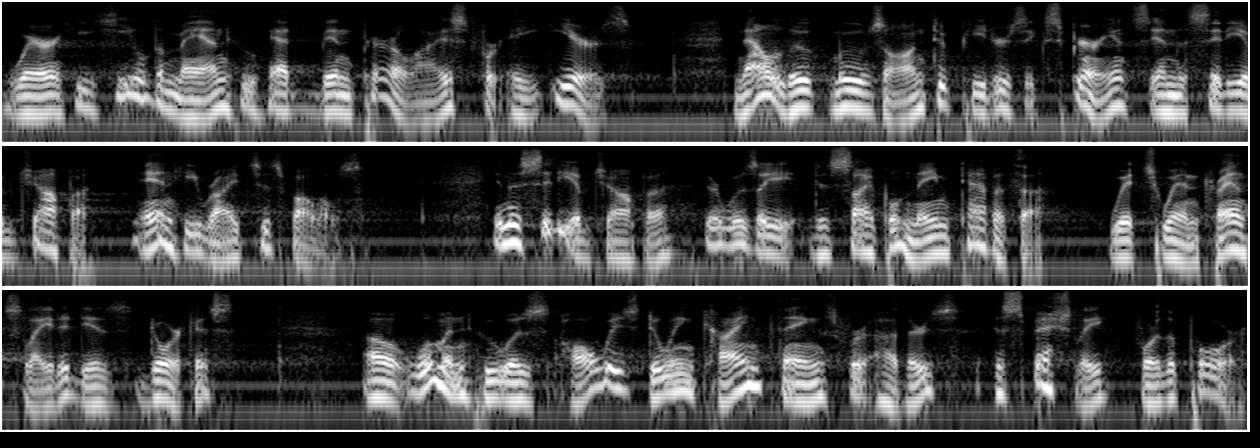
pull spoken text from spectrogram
where he healed a man who had been paralyzed for eight years. Now Luke moves on to Peter's experience in the city of Joppa, and he writes as follows In the city of Joppa there was a disciple named Tabitha, which, when translated, is Dorcas, a woman who was always doing kind things for others, especially for the poor.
